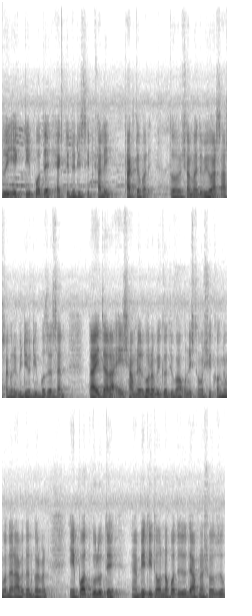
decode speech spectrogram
দুই একটি পদে একটি দুটি সিট খালি থাকতে পারে। তো সম্মানিত ভিউয়ার্স আশা করি ভিডিওটি বুঝেছেন। তাই যারা এই সামনের গণবিজ্ঞতি বা উনিশতম শিক্ষক নিবন্ধনের আবেদন করবেন, এই পদগুলোতে ব্যতীত অন্য পদে যদি আপনার সুযোগ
